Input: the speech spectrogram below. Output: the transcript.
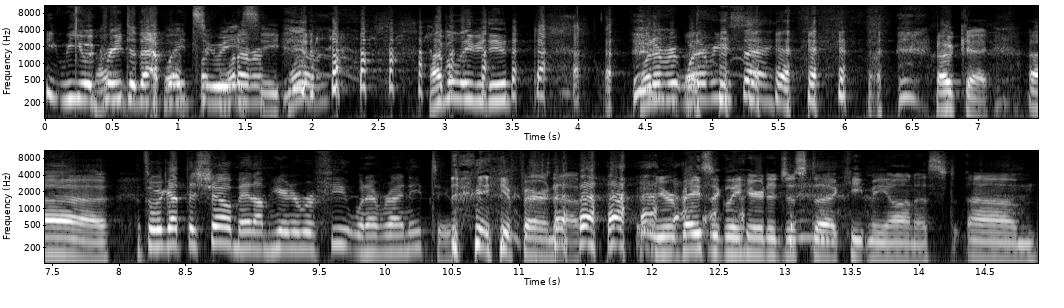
you agreed to that way too Whatever, easy. whatever. I believe you, dude. Whatever, whatever you say. okay, uh, what we got the show, man. I'm here to refute whenever I need to. fair enough. You're basically here to just uh, keep me honest. Um,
